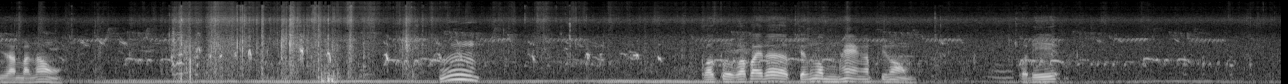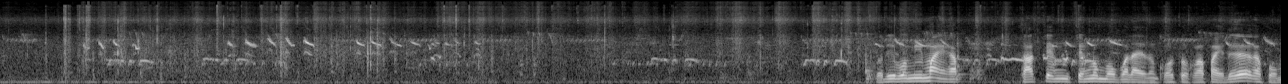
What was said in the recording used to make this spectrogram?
อีสานบ้านเฮาอืม ก็ตัวก็ไปได้อเสียงลมแห้งครับพี่น้องพอดีพอดีผมมีไม้ครับตัดเจียงเจียงลมบกมาได้ต้องขอตัวขอไปเด้อครับผม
